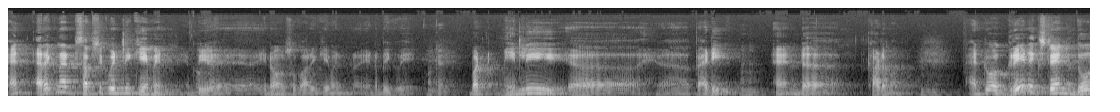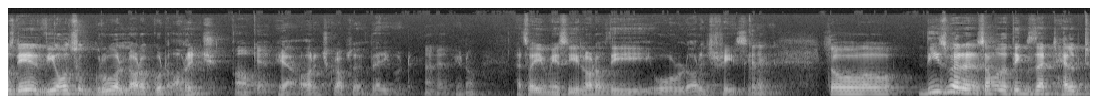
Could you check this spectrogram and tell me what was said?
and arecanut subsequently came in. Okay. uh, you know, Supari came in in a big way. Okay. But mainly uh, uh, paddy and uh, cardamom. And to a great extent, in those days, we also grew a lot of good orange. Okay. Yeah, orange crops were very good. Okay. You know, that's why you may see a lot of the old orange trees. you know. Correct. So these were some of the things that helped,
